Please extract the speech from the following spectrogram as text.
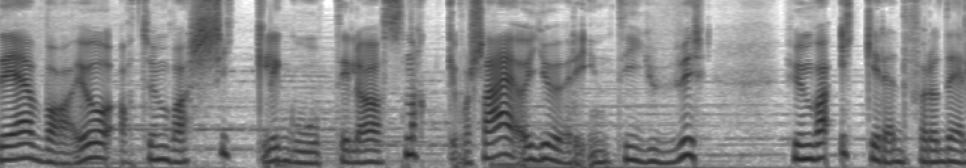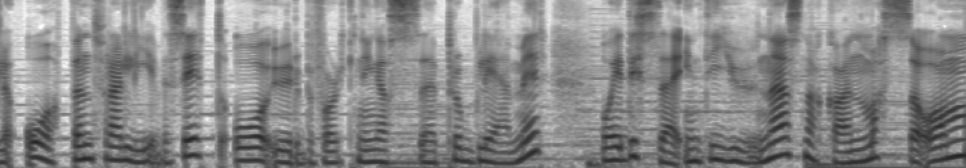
det var jo at hun var skikkelig god til å snakke for seg og gjøre intervjuer. Hun var ikke redd for å dele åpent fra livet sitt og urbefolkningas eh, problemer, og i disse intervjuene snakka hun masse om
